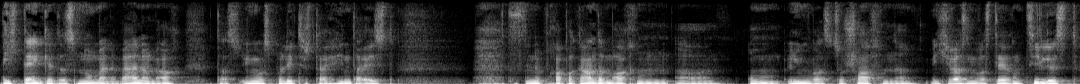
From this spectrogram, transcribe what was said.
ich denke, dass nur meiner Meinung nach, dass irgendwas politisch dahinter ist, dass sie eine Propaganda machen, äh, um irgendwas zu schaffen. Ne? Ich weiß nicht, was deren Ziel ist,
